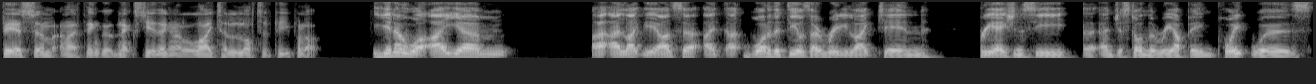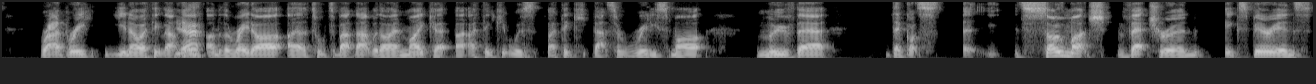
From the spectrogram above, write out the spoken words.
fearsome, and I think that next year they're going to light a lot of people up. You know what? I um, I, I like the answer. I, I one of the deals I really liked in free agency uh, and just on the re-upping point was Bradbury. You know, I think that yeah. under the radar. I talked about that with Iron Mike. I, I, think it was. I think that's a really smart move there. They've got uh, so much veteran experience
